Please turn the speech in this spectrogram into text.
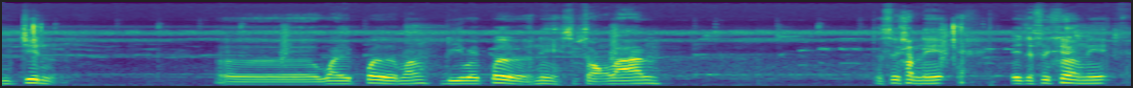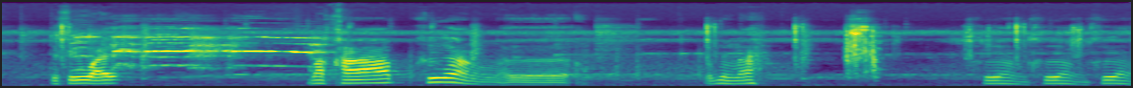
Engine เอ่อไวเปอร์มั้งดีไวเปอร์นี่สิบสองล้าน จะซื้อคันนี้ เอจะซื้อเครื่องนี้ จะซื้อไว้ มาครับเครื่องเอ่อแป๊บหนึงนะ เครื่องเครื่องเครื่อง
